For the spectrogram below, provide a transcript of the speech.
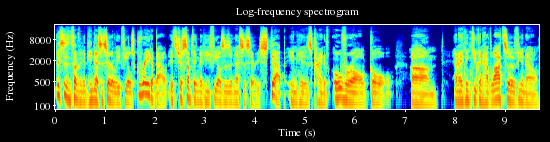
this isn't something that he necessarily feels great about. It's just something that he feels is a necessary step in his kind of overall goal. Um, and I think you can have lots of, you know,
